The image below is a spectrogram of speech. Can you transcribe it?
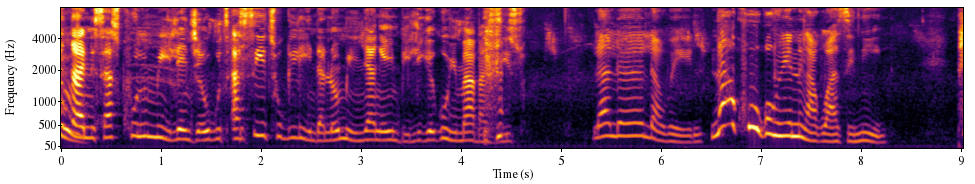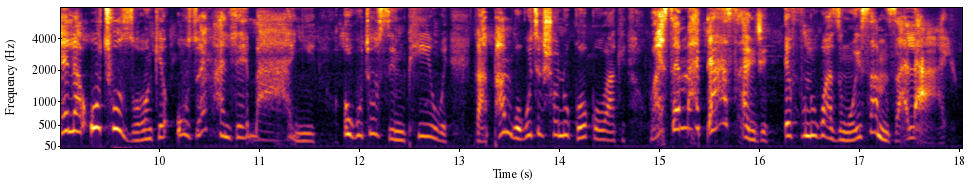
Engani sasikhulumile nje ukuthi asithi ukulinda noma inyanga ezimbili ke kuyimabaziswa. lalela wena. Nakhu kungini ngakwazi nini? Phela uthi uzonke uzwe ngandle banye ukuthi uSimphiwe ngaphambi kokuthi kushona ugogo wakhe wayesematasa nje efuna ukwazi ngoyisamzalayo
